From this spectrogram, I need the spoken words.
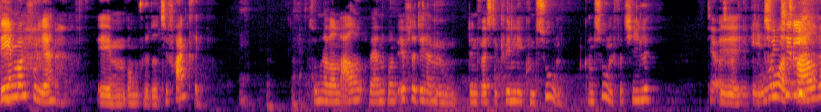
Det er en mundfuld, ja, øhm, hvor hun flyttede til Frankrig. Så hun har været meget verden rundt. Efter det her blev Mm. hun den første kvindelige konsul, konsul for Chile Det er også øh, en 32.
